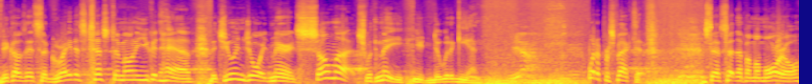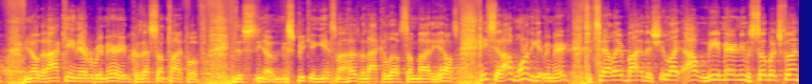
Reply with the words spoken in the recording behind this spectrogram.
because it's the greatest testimony you could have that you enjoyed marriage so much with me, you'd do it again. Yeah. What a perspective. Instead of setting up a memorial, you know, that I can't ever remarry because that's some type of just, you know, speaking against my husband, I could love somebody else. He said, I wanted to get remarried to tell everybody that she like, being married to me was so much fun,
